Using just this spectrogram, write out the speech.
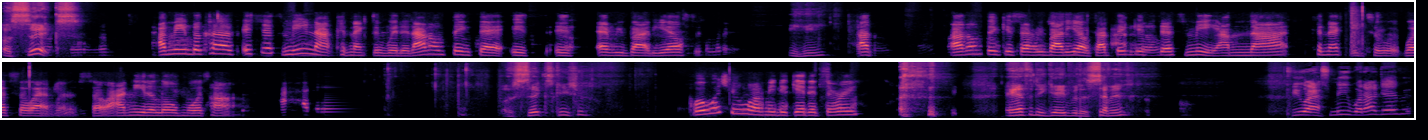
A six. I mean, because it's just me not connected with it. I don't think that it's it's everybody else's. hmm I don't think it's everybody else. I think it's just me. I'm not connected to it whatsoever. So I need a little more time. A six, Keisha. Well, what you want me to get a three? Anthony gave it a seven. You asked me what I gave it.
